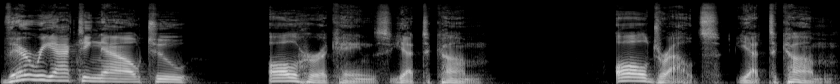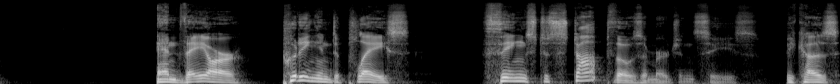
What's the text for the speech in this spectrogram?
They're reacting now to all hurricanes yet to come, all droughts yet to come. And they are putting into place things to stop those emergencies because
